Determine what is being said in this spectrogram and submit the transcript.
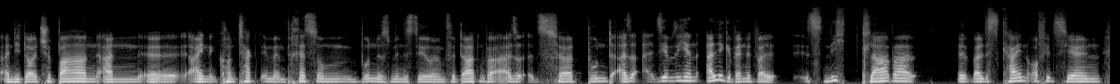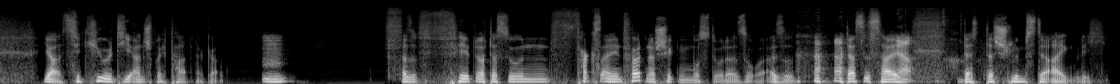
an die Deutsche Bahn, an äh, einen Kontakt im Impressum, Bundesministerium für Datenverarbeitung, also CERT, Bund, also sie haben sich an alle gewendet, weil es nicht klar war, weil es keinen offiziellen ja, Security-Ansprechpartner gab. Mhm. Also fehlt noch, dass du einen Fax an den Pförtner schicken musst oder so. Also das ist halt ja. das, das Schlimmste eigentlich,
